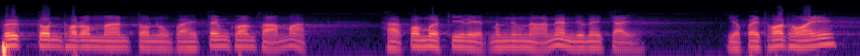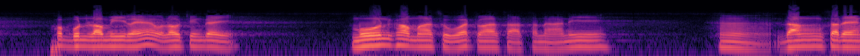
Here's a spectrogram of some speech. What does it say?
ฝึกตนทรมานตนลงไปเต็มความสามารถ หากว่าเมื่อกิเลสมันยังหนาแน่นอยู่ในใจ อย่าไปท้อถอย เพราะบุญเรามีแล้ว เราจึงได้ มูลเข้ามาสู่วัดวาศาสนานี้ดังแสดง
